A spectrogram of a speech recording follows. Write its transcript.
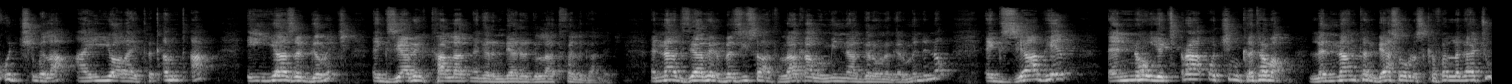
ቁጭ ብላ አህያዋ ላይ ተቀምጣ እያዘገመች እግዚአብሔር ታላቅ ነገር እንዲያደርግላት ትፈልጋለች። እና እግዚአብሔር በዚህ ሰዓት ለአካሉ የሚናገረው ነገር ምንድን ነው? እግዚአብሔር እነሆ የጭራቆችን ከተማ ለእናንተ እንዲያስወርስ ከፈለጋችሁ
